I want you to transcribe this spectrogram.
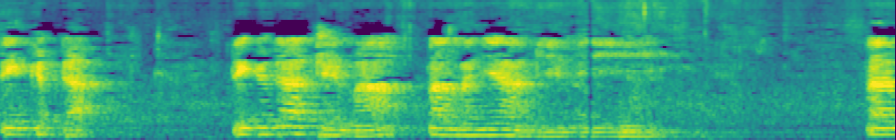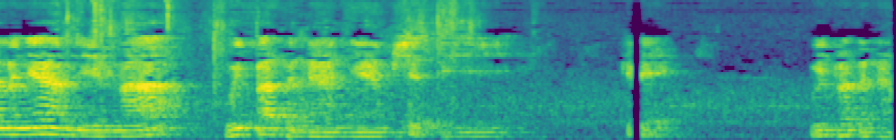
သင်္ခတသင်္ခတထင်မှတာမညမြင်သည်တာမညမြင်မှ ဝိပဿနာဉာဏ်ဖြစ်သည်ကဲဝိပဿနာ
